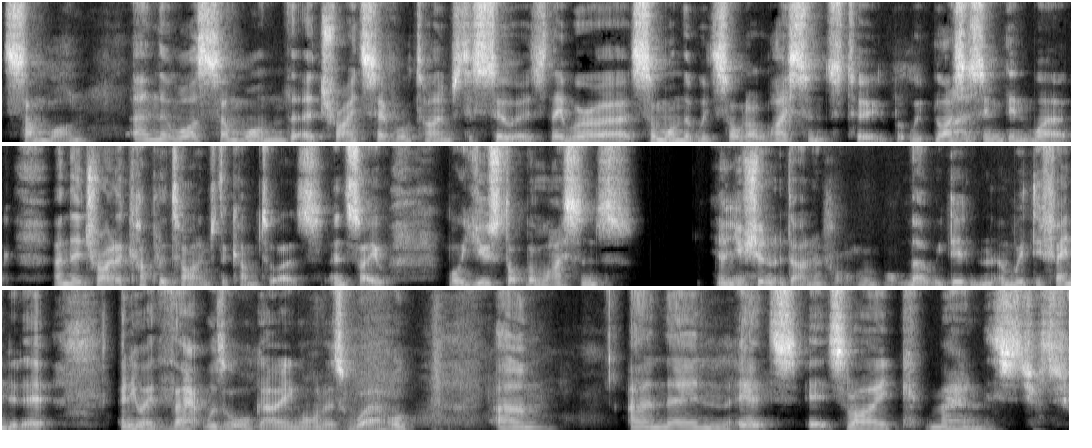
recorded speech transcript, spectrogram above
someone and there was someone that had tried several times to sue us. They were uh, someone that we'd sold a license to, but we, licensing didn't work. And they tried a couple of times to come to us and say, well, you stopped the license and you shouldn't have done it. Well, no, we didn't. And we defended it. Anyway, that was all going on as well. Um, and then it's, it's like, man, this is just,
